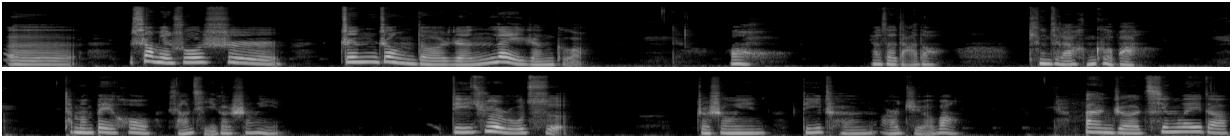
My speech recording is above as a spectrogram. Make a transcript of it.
呃，上面说是真正的人类人格。”哦，亚瑟答道：“听起来很可怕。”他们背后响起一个声音：“的确如此。”这声音低沉而绝望，伴着轻微的。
